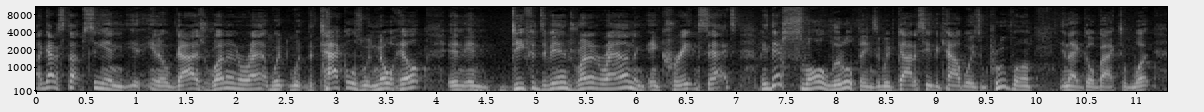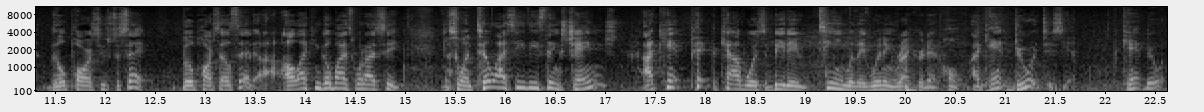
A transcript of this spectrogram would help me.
I got to stop seeing you know guys running around with, with the tackles with no help and, and defensive ends running around and, and, creating sacks. I mean, there's small little things that we've got to see the Cowboys improve on. And I go back to what Bill Parcells used to say. Bill Parcells said, "All I can go by is what I see." So until I see these things change, I can't pick the Cowboys to beat a team with a winning record at home. I can't do it just yet. I can't do it.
